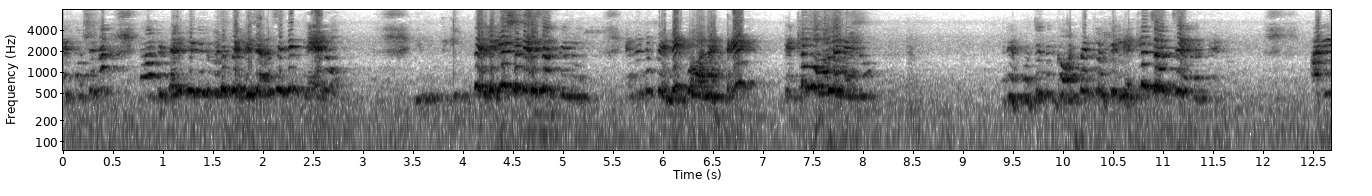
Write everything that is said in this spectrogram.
రేపు వచ్చిన నా బిడ్డలకి నిలబడి పెళ్ళి చేయాల్సింది నేను. ఇంత- ఎలిగేషన్ వేశాను మీరు? ఏదైనా పెళ్ళికి పోవాలంటే ఎట్లా పోవాలి నేను? రేపు పొద్దున్న గవర్నమెంట్లోకి వెళ్ళి ఎట్లా జాబ్ చేయాలి నేను? అని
